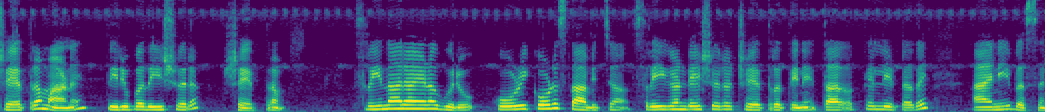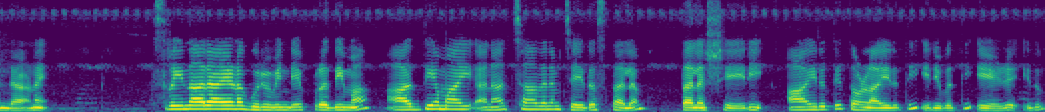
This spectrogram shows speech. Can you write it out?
ക്ഷേത്രമാണ് തിരുപതീശ്വര ക്ഷേത്രം. ശ്രീനാരായണ ഗുരു കോഴിക്കോട് സ്ഥാപിച്ച ശ്രീകണ്ഠേശ്വര ക്ഷേത്രത്തിന് തറക്കല്ലിട്ടത് ആനി ബസന്റാണ് ശ്രീനാരായണ ഗുരുവിന്റെ പ്രതിമ ആദ്യമായി അനാച്ഛാദനം ചെയ്ത സ്ഥലം തലശ്ശേരി. ആയിരത്തി തൊള്ളായിരത്തി ഇരുപത്തി ഏഴ് ഇതും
